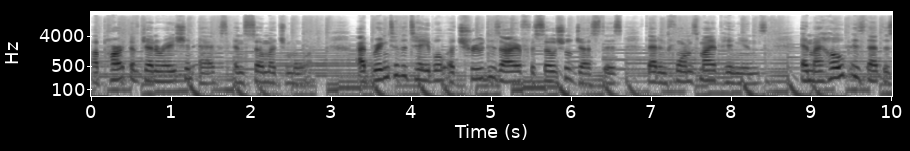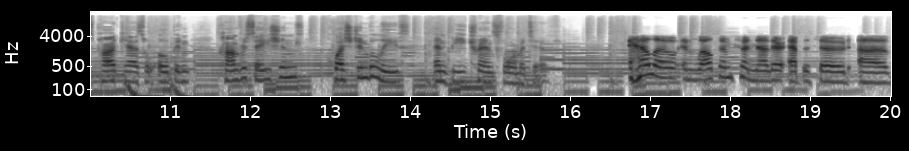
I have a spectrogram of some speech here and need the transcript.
a part of Generation X, and so much more. I bring to the table a true desire for social justice that informs my opinions, and my hope is that this podcast will open conversations, question beliefs, and be transformative. Hello, and welcome to another episode of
